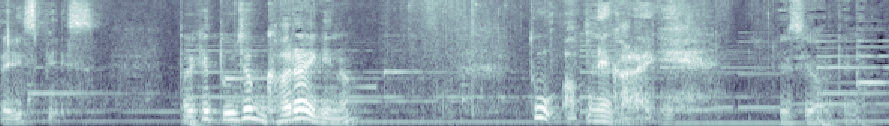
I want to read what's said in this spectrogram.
तेरी स्पेस ताकि तू जब घर आएगी ना तू अपने घर आएगी। किसी और के नहीं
